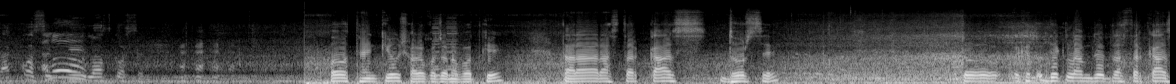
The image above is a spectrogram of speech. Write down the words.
রাগ করছেন কি? লস করছেন? ও থ্যাংক ইউ সড়ক ও জনপথকে তারা রাস্তার কাজ ধরছে। তো এখানে দেখলাম যে রাস্তার কাজ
